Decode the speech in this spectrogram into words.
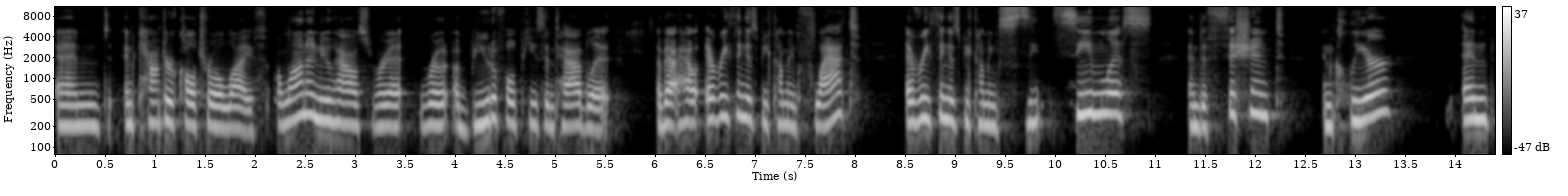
and, and countercultural life. Alana Newhouse re- wrote a beautiful piece in Tablet about how everything is becoming flat, everything is becoming se- seamless and efficient and clear. And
